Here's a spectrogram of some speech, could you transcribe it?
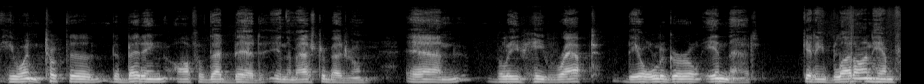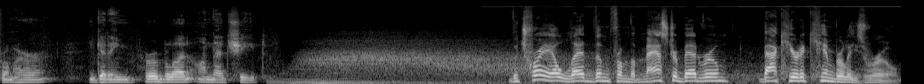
He went and took the, the bedding off of that bed in the master bedroom and believe he wrapped the older girl in that, getting blood on him from her and getting her blood on that sheet. The trail led them from the master bedroom back here to Kimberly's room,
